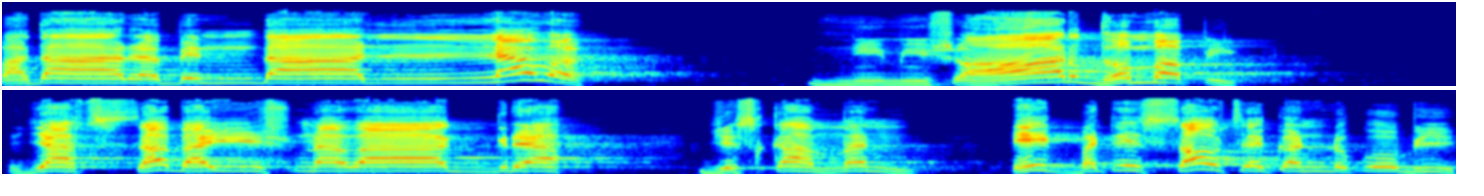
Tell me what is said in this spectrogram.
पदार बिंदालव निमिषार्धमपि वैष्णवाग्र जिसका मन एक बटे सौ सेकंड को भी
